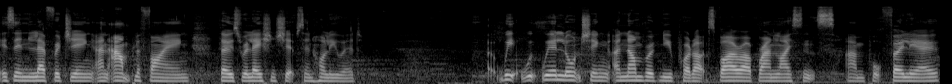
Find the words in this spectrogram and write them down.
is in leveraging and amplifying those relationships in Hollywood we, we're launching a number of new products via our brand license um, portfolio.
